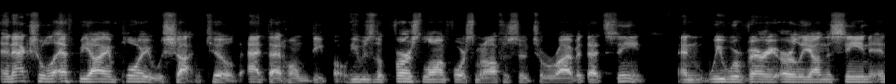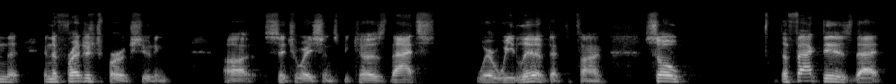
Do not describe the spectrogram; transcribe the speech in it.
an actual FBI employee was shot and killed at that Home Depot. He was the first law enforcement officer to arrive at that scene and we were very early on the scene in the in the Fredericksburg shooting uh, situations because that's where we lived at the time. So the fact is that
